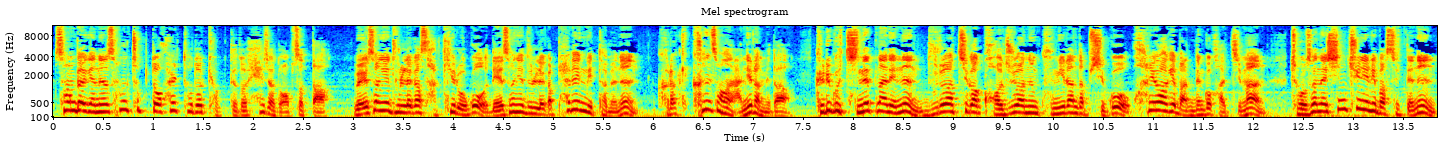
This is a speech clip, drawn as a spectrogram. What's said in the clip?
성벽에는 성첩도 활토도 격대도 해자도 없었다. 외성의 둘레가 4km고 내성의 둘레가 800m면은 그렇게 큰 성은 아니랍니다. 그리고 지넷단에는 누르하치가 거주하는 궁이란답시고 화려하게 만든 것 같지만 조선의 신춘일이 봤을 때는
